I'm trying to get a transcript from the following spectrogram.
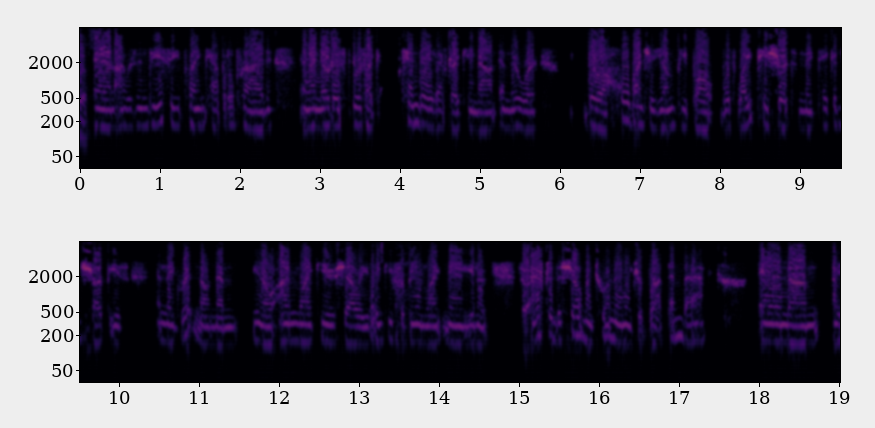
Yes. and I was in DC playing Capitol Pride, and I noticed it was like ten days after I came out, and there were there were a whole bunch of young people with white T-shirts, and they'd taken sharpies and they'd written on them, you know, "I'm like you, Chely. Thank you for being like me." You know, so after the show, my tour manager brought them back, and um, I,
